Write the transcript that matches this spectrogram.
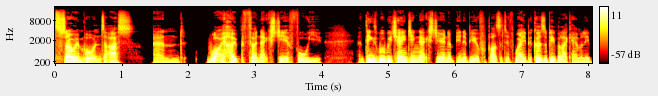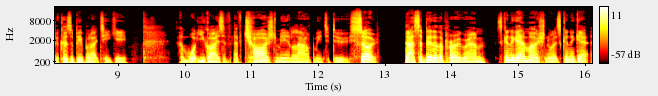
so important to us and what I hope for next year for you. And things will be changing next year in a, in a beautiful, positive way because of people like Emily, because of people like Tiki, and what you guys have, have charged me and allowed me to do. So that's a bit of the program. It's going to get emotional. It's going to get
